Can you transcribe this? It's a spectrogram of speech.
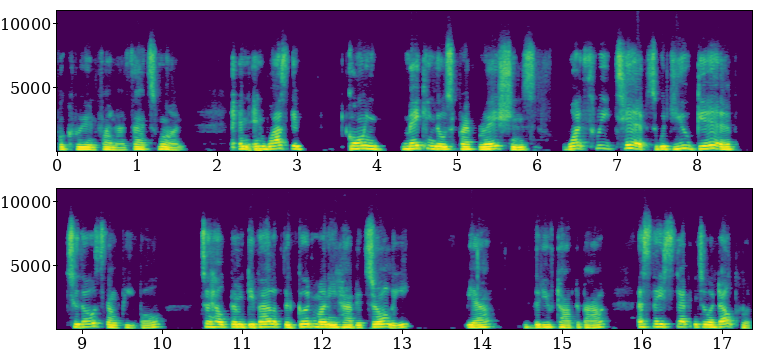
for career in finance? That's one. And and whilst they're going making those preparations, what three tips would you give to those young people to help them develop the good money habits early? Yeah, that you've talked about as they step into adulthood.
